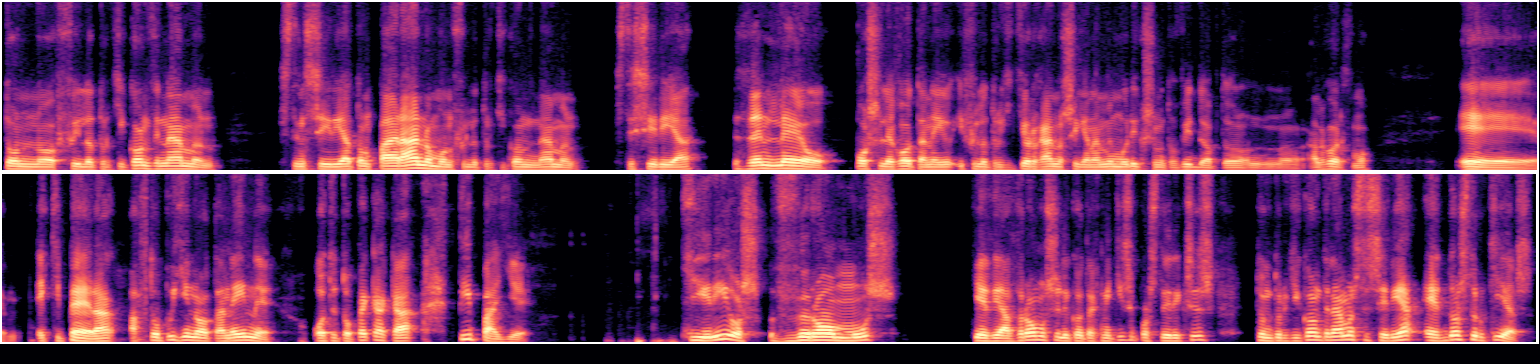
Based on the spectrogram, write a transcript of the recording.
των φιλοτουρκικών δυνάμεων στην Συρία, των παράνομων φιλοτουρκικών δυνάμεων στη Συρία, δεν λέω πώς λεγόταν η φιλοτουρκική οργάνωση για να μην μου ρίξουν το βίντεο από τον αλγόριθμο. Ε, εκεί πέρα, αυτό που γινόταν είναι ότι το ΠΚΚ χτύπαγε κυρίως δρόμους και διαδρόμους υλικοτεχνικής υποστήριξης των τουρκικών δυνάμεων στη Συρία εντός Τουρκίας.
